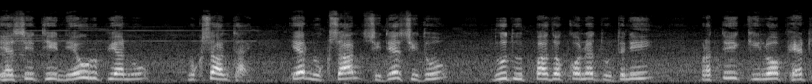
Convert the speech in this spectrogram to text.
એંસીથી નેવું રૂપિયાનું નુકસાન થાય. એ નુકસાન સીધે સીધું દૂધ ઉત્પાદકોને દૂધની પ્રતિ કિલો ફેટ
